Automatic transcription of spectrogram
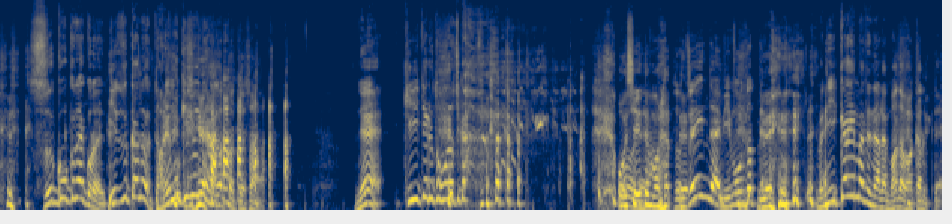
すごくない？これ。気づかない？誰も気づいてなかったってさ。ねえ聞いてる友達が 教えてもらって。前代未聞だって、まあ、2回までならまだわかるって。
